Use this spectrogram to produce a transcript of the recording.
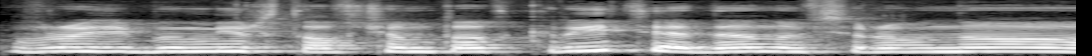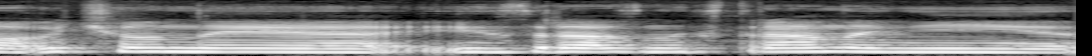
вроде бы мир стал в чем-то открытие, да, но все равно ученые из разных стран, они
